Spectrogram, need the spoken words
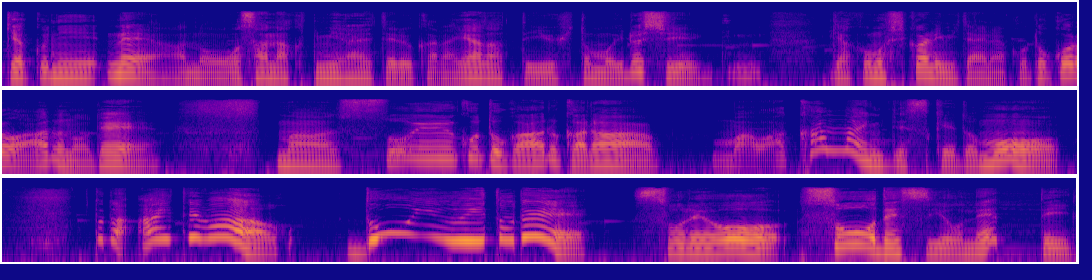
逆にね、あの、幼く見られてるから嫌だっていう人もいるし、逆もしっかりみたいなところはあるので、まあ、そういうことがあるから、まあわかんないんですけども、ただ相手はどういう意図でそれをそうですよねって言っ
